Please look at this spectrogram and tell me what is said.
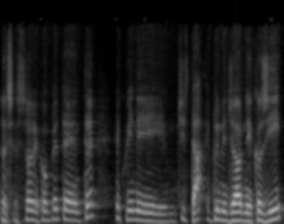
l'assessore competente e quindi ci sta, i primi giorni è così,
